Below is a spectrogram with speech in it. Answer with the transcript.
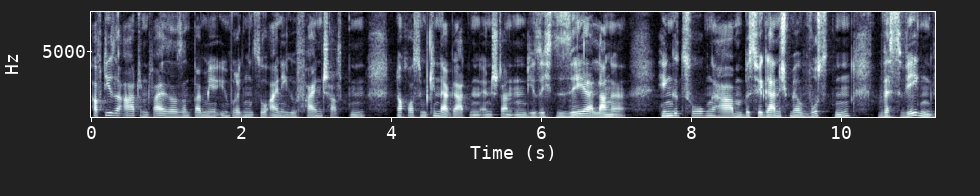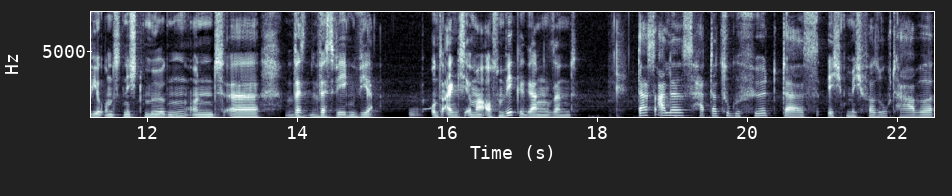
Auf diese Art und Weise sind bei mir übrigens so einige Feindschaften noch aus dem Kindergarten entstanden, die sich sehr lange hingezogen haben, bis wir gar nicht mehr wussten, weswegen wir uns nicht mögen und äh, wes weswegen wir uns eigentlich immer aus dem Weg gegangen sind. Das alles hat dazu geführt, dass ich mich versucht habe,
